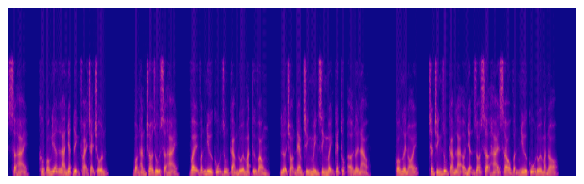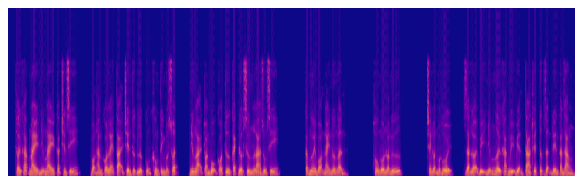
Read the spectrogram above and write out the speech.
Sợ hãi, không có nghĩa là nhất định phải chạy trốn. Bọn hắn cho dù sợ hãi, vậy vẫn như cũng dung cảm đối mặt tử vong, lựa chọn đem chính mình sinh mệnh kết thúc ở nơi nào. Có người nói, chân chính dung cảm là ở nhận rõ sợ hãi sau vẫn như cũ đối mặt nó thời khắc này những n à y các chiến sĩ, bọn hắn có lẽ tại trên thực lực cũng không tính đột xuất, nhưng lại toàn bộ có tư cách được xưng là dũng sĩ. Các ngươi bọn này ngớ ngẩn. Hầu ngôn loạn ngữ. Tranh luận một hồi giắt lợi bị những người khác ngụy biện tà thuyết tức giận đến cắn răng,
